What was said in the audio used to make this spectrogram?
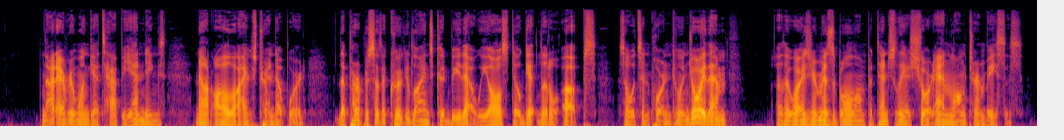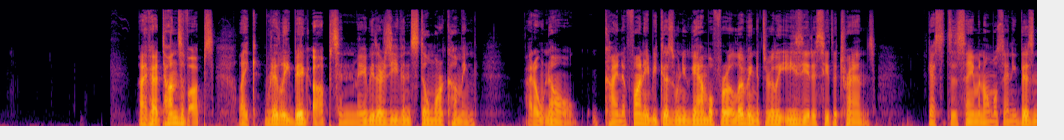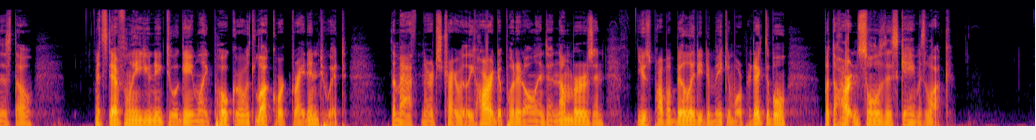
Not everyone gets happy endings. Not all lives trend upward. The purpose of the crooked lines could be that we all still get little ups, so it's important to enjoy them. Otherwise, you're miserable on potentially a short and long term basis. I've had tons of ups, like really big ups, and maybe there's even still more coming. I don't know. Kind of funny because when you gamble for a living, it's really easy to see the trends. Guess it's the same in almost any business, though. It's definitely unique to a game like poker with luck worked right into it. The math nerds try really hard to put it all into numbers and use probability to make it more predictable, but the heart and soul of this game is luck.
